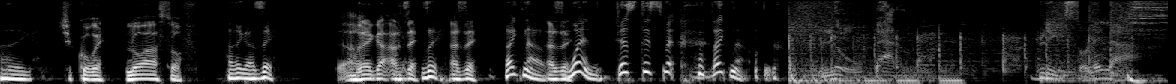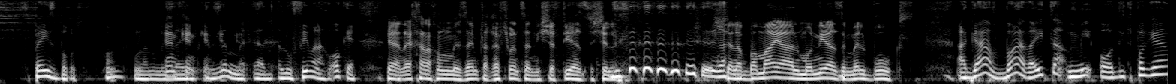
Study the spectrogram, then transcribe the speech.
הרגע, שקורה, לא הסוף. הרגע הזה. הרגע הזה, זה. הזה. right now. אז זה. when? just this minute. right now. בלי סוללה. Spaceballs, נכון? כולנו כן, מזהים. כן, כן, איזה אלופים אנחנו, אוקיי. כן, איך אנחנו מזהים את הרפרנס הנישתי הזה של, של הבמאי האלמוני הזה, מל ברוקס. אגב, בוא'נה, ראית מי עוד התפגר?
